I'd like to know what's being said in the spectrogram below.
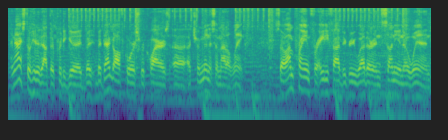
I mean, I still hit it out there pretty good, but but that golf course requires uh, a tremendous amount of length. So I'm praying for 85 degree weather and sunny and no wind.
